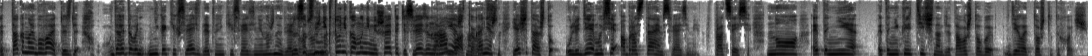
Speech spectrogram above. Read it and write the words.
это так оно и бывает. То есть для, до этого никаких связей, для этого никакие связи не нужны. Для ну, этого собственно, нужно... никто никому не мешает эти связи конечно, нарабатывать. Конечно, Я считаю, что у людей мы все обрастаем связями в процессе, но это не, это не критично для того, чтобы делать то, что ты хочешь.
